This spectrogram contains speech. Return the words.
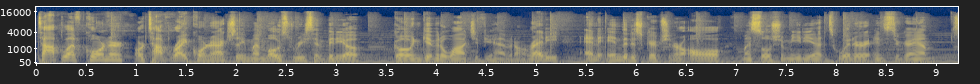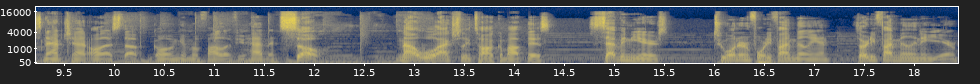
top left corner or top right corner actually, my most recent video. Go and give it a watch if you haven't already. And in the description are all my social media, Twitter, Instagram, Snapchat, all that stuff. Go and give them a follow if you haven't. So, now we'll actually talk about this. 7 years, 245 million, 35 million a year.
